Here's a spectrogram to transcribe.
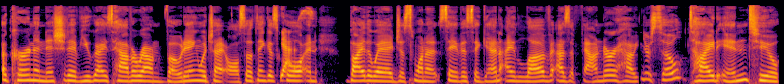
a current initiative you guys have around voting, which I also think is yes. cool. And by the way, I just want to say this again. I love as a founder how you're so tied into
